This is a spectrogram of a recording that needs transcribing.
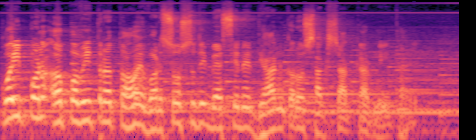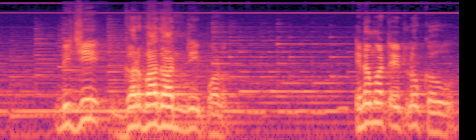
કોઈ પણ અપવિત્રતા હોય, વર્ષો સુધી બેસીને ધ્યાન કરો, સાક્ષાત્કાર નહીં થાય. બીજી ગર્ભાધાનની પણ. એના માટે એટલું કહું,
